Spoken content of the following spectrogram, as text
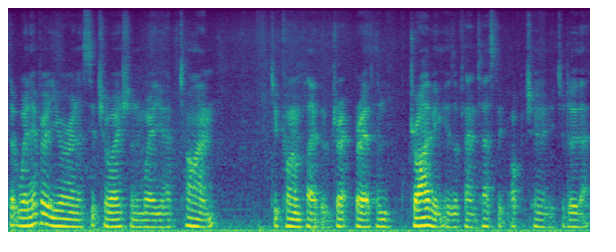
that whenever you're in a situation where you have time to contemplate the breath, and driving is a fantastic opportunity to do that.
